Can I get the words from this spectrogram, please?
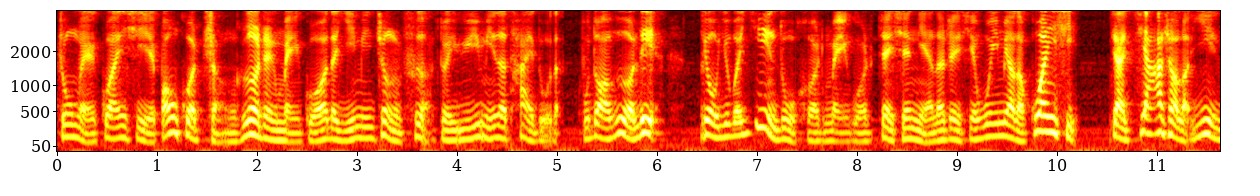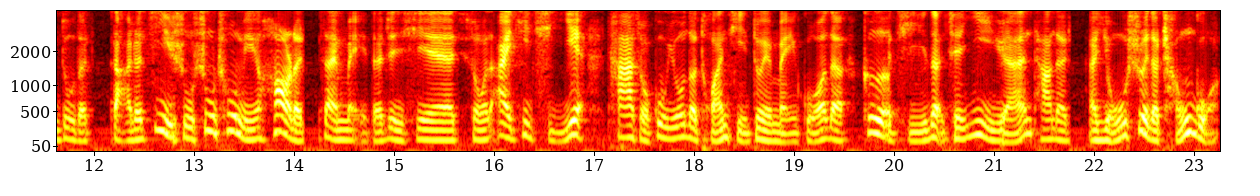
中美关系，包括整个这个美国的移民政策对于移民的态度的不断恶劣，又因为印度和美国这些年的这些微妙的关系。再加上了印度的打着技术输出名号的在美的这些所谓的 IT 企业，他所雇佣的团体对美国的各级的这议员他的啊游说的成果，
